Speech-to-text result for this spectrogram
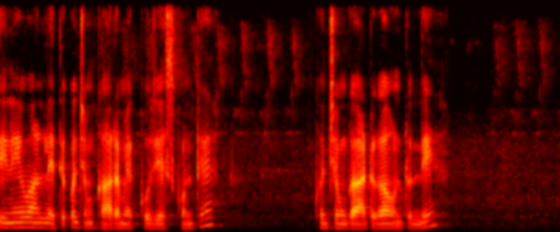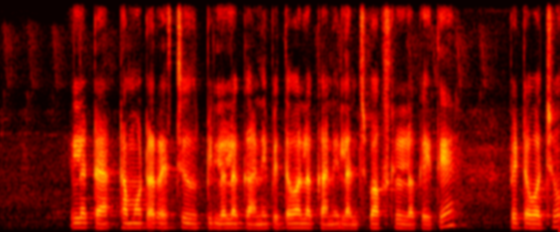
తినే వాళ్ళైతే కొంచెం కారం ఎక్కువ చేసుకుంటే కొంచెం ఘాటుగా ఉంటుంది. ఇలా ట టమోటా రైస్ పిల్లలకు కానీ పెద్దవాళ్ళకి కానీ లంచ్ బాక్స్లలోకి అయితే పెట్టవచ్చు.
